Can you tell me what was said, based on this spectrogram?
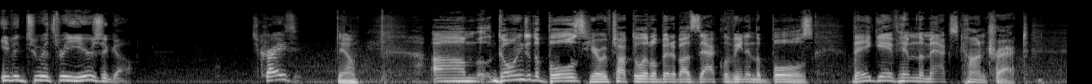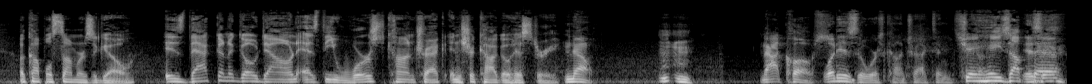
even two or three years ago. It's crazy. Yeah. Um, going to the Bulls here, we've talked a little bit about Zach LaVine and the Bulls. They gave him the max contract a couple summers ago. Is that going to go down as the worst contract in Chicago history? No. Mm-mm. Not close. What is the worst contract in Jay Hayes up Is there? there?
